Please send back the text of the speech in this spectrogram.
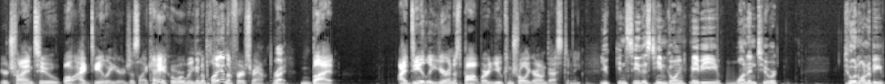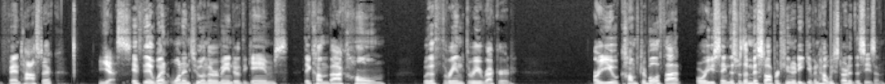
You're trying to, well, ideally, you're just like, hey, who are we going to play in the first round? Right. But ideally, you're in a spot where you control your own destiny. You can see this team going maybe one and two or two and one would be fantastic. Yes. if they went one and two on the remainder of the games, they come back home with a three and three record. Are you comfortable with that? Or are you saying this was a missed opportunity given how we started the season?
